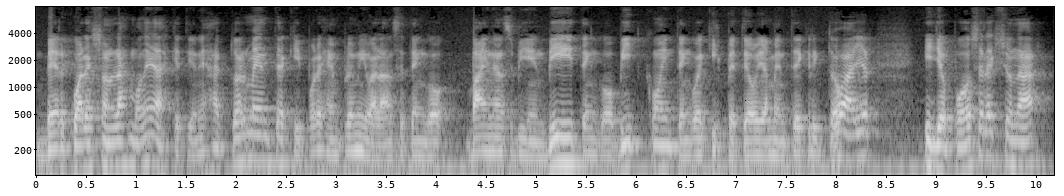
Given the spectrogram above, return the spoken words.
ver cuáles son las monedas que tienes actualmente, aquí por ejemplo en mi balance tengo Binance BNB, tengo Bitcoin, tengo XPT obviamente de CryptoBuyer, y yo puedo seleccionar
